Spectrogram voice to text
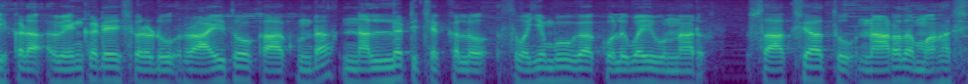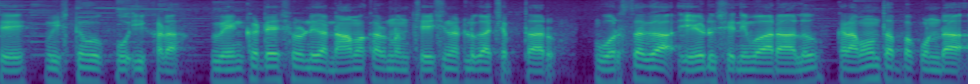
ఇక్కడ వెంకటేశ్వరుడు రాయితో కాకుండా నల్లటి చెక్కలో స్వయంభూగా కొలువై ఉన్నారు. సాక్షాత్తు నారద మహర్షి విష్ణువుకు ఇక్కడ వెంకటేశ్వరునిగా నామకరణం చేసినట్లుగా చెప్తారు. వరుసగా ఏడు శనివారాలు క్రమం తప్పకుండా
